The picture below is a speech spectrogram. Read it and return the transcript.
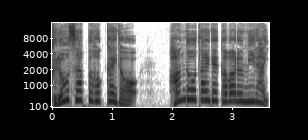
クローズアップ北海道。半導体で変わる未来。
